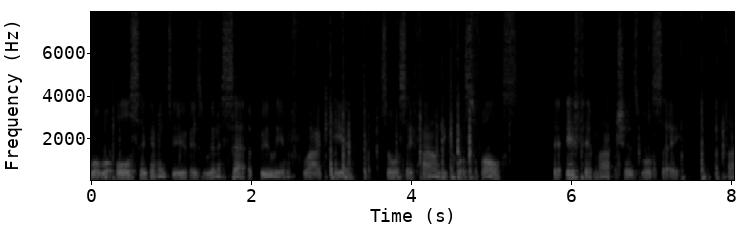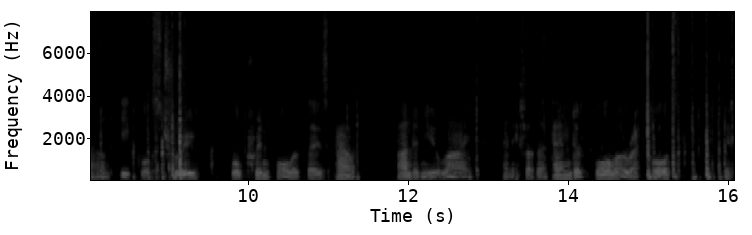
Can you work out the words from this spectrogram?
What we're also going to do is we're going to set a boolean flag here. So we'll say found equals false. So if it matches, we'll say found equals true. We'll print all of those out and a new line. And if at the end of all our records, if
